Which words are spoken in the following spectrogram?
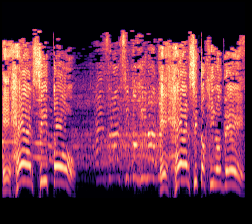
ejército, ejército Ginodé.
